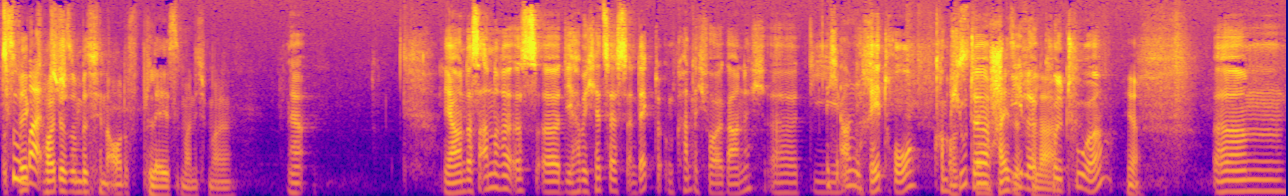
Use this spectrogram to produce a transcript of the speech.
das too wirkt much. heute so ein bisschen out of place manchmal. Ja. Ja, und das andere ist, äh, die habe ich jetzt erst entdeckt und kannte ich vorher gar nicht, äh, die Ich auch nicht. Retro Computerspiele Verlag. Kultur. Ja. Ähm,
